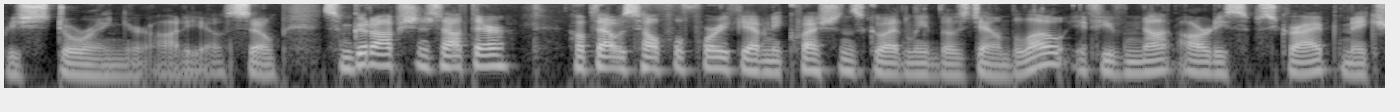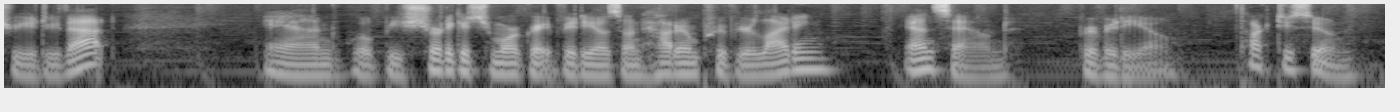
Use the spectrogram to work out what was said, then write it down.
restoring your audio. So, some good options out there. Hope that was helpful for you. If you have any questions, go ahead and leave those down below. If you've not already subscribed, make sure you do that. And we'll be sure to get you more great videos on how to improve your lighting and sound for video. Talk to you soon.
